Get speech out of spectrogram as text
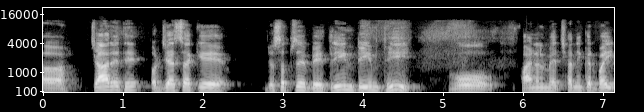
आ, चाह रहे थे और जैसा कि जो सबसे बेहतरीन टीम थी वो फाइनल में अच्छा नहीं कर पाई।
